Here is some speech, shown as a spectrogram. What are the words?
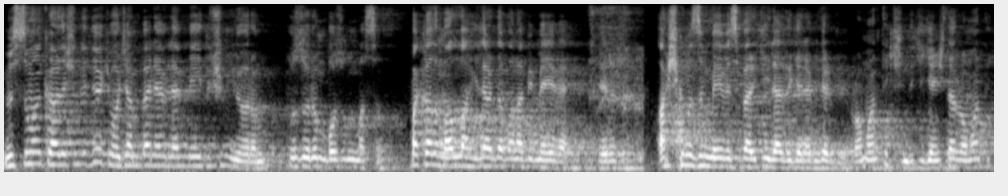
Müslüman kardeşim de diyor ki hocam ben evlenmeyi düşünmüyorum. Huzurum bozulmasın. Bakalım Allah ileride bana bir meyve verir. Aşkımızın meyvesi belki ileride gelebilir diyor. Romantik şimdiki gençler romantik.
